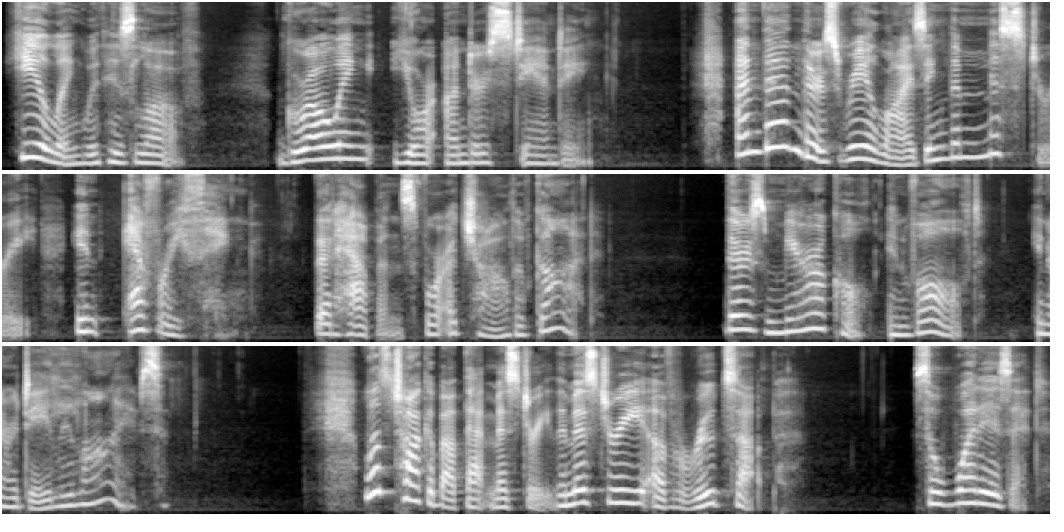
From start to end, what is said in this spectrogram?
healing with His love, growing your understanding. And then there's realizing the mystery in everything that happens for a child of God. There's miracle involved in our daily lives. Let's talk about that mystery, the mystery of roots up. So, what is it?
